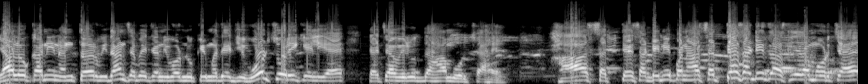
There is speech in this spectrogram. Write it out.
या लोकांनी नंतर विधानसभेच्या निवडणुकीमध्ये जी वोट चोरी केली आहे त्याच्या विरुद्ध हा मोर्चा आहे. हा सत्तेसाठी नाही पण हा सत्यासाठीच असलेला मोर्चा आहे.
